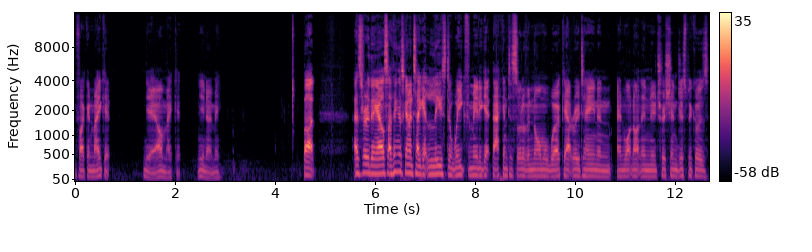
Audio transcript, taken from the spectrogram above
If I can make it, yeah, I'll make it. You know me. But as for everything else, I think it's going to take at least a week for me to get back into sort of a normal workout routine and, and whatnot and nutrition just because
